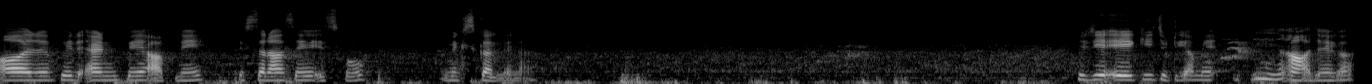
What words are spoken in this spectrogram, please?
और फिर एंड पे आपने इस तरह से इसको मिक्स कर लेना। है फिर ये एक ही चुटिया में आ जाएगा।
